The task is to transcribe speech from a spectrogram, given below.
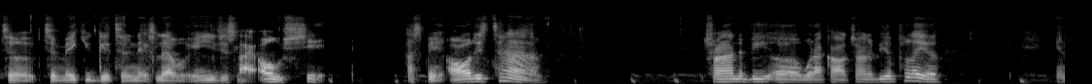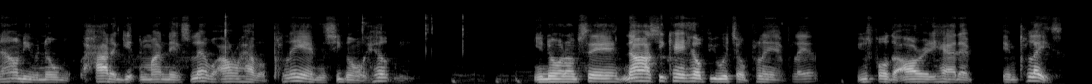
to to make you get to the next level. And you just like, oh shit. I spent all this time trying to be uh what I call trying to be a player. And I don't even know how to get to my next level. I don't have a plan, and she gonna help me. You know what I'm saying? Nah, she can't help you with your plan, player. You supposed to already have that in place.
